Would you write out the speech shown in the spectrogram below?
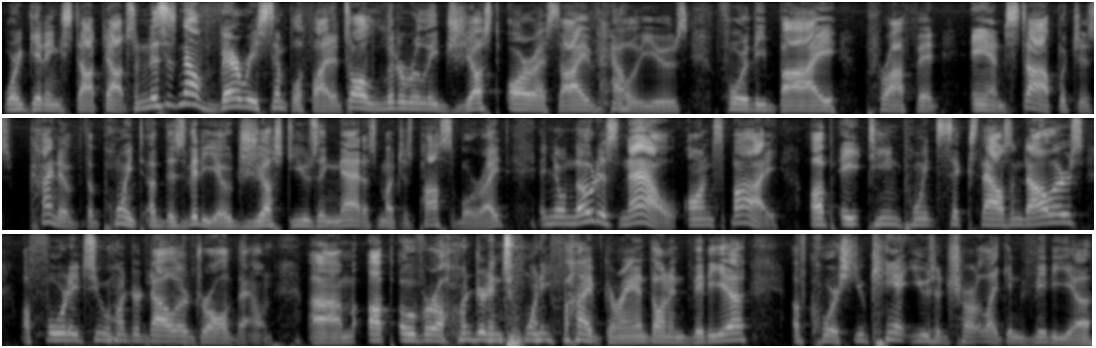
we're getting stopped out. So this is now very simplified. It's all literally just RSI values for the buy, profit, and stop, which is kind of the point of this video, just using that as much as possible, right? And you'll notice now on SPY, up $18.6 thousand, a $4,200 drawdown, um, up over 125 grand on Nvidia. Of course, you can't use a chart like Nvidia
